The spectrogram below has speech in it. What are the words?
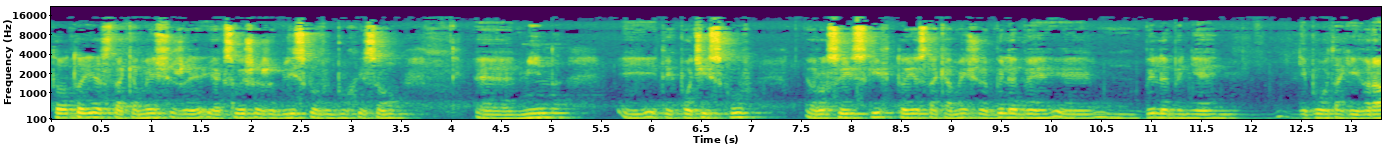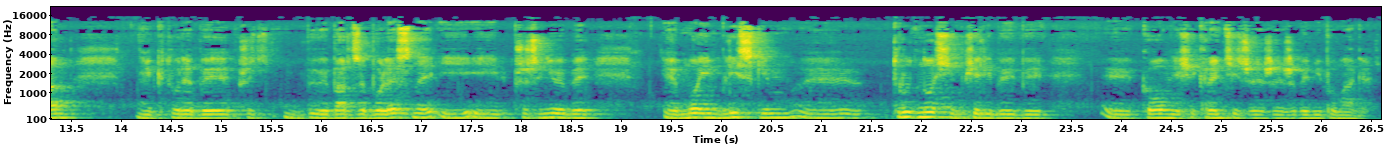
to, to jest taka myśl, że jak słyszę, że blisko wybuchy są e, min i, i tych pocisków rosyjskich, to jest taka myśl, że byleby, byleby nie, nie było takich ran, które by były bardzo bolesne i, i przyczyniłyby y, moim bliskim trudności, musieliby by koło mnie się kręcić, że, że, żeby mi pomagać.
